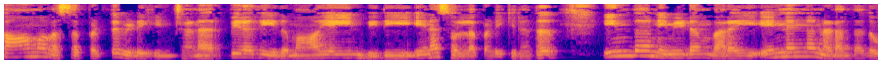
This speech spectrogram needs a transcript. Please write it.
காமவசப்பட்டு விடுகின்றனர். பிறகு இது மாயையின் விதி என சொல்லப்படுகிறது. இந்த நிமிடம் வரை என்னென்ன நடந்ததோ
